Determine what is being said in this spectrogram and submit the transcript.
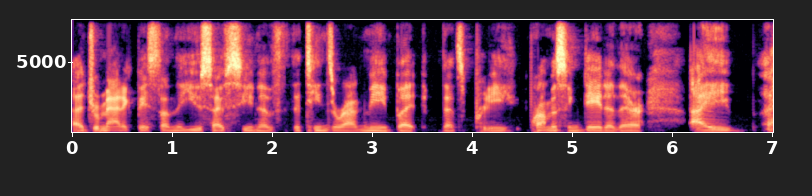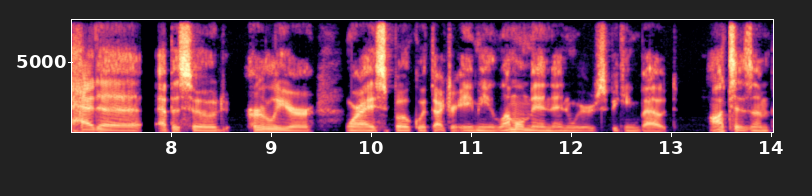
uh, dramatic based on the use I've seen of the teens around me but that's pretty promising data there I had a episode earlier where I spoke with Dr. Amy Lemelman and we were speaking about autism.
